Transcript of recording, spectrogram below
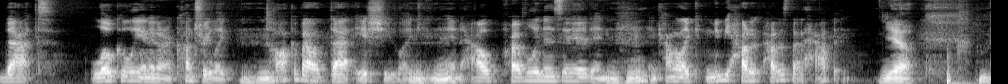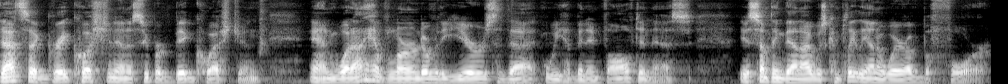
that locally and in our country like mm-hmm. talk about that issue like mm-hmm. and, and, how prevalent is it and mm-hmm. and kind of like maybe how, do, how does that happen yeah that's a great question and a super big question and what i have learned over the years that we have been involved in this is something that i was completely unaware of before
